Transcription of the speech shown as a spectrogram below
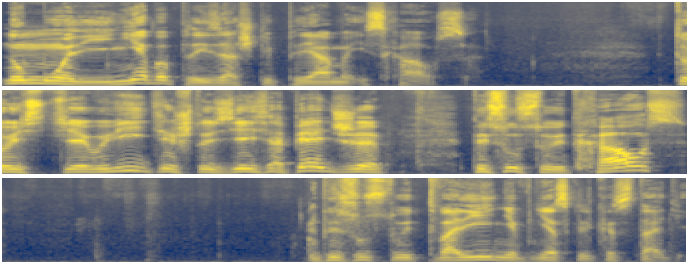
Но море и небо произошли прямо из хаоса. То есть э, вы видите, что здесь опять же присутствует хаос, присутствует творение в несколько стадий.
